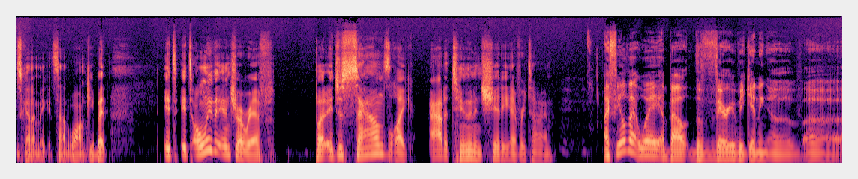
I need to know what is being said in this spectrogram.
is going to make it sound wonky. But it's it's only the intro riff, but it just sounds like out of tune and shitty every time. I feel that way about the very beginning of uh,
